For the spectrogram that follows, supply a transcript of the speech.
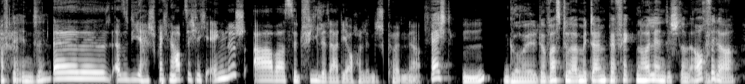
auf der Insel? Äh, also die sprechen hauptsächlich Englisch, aber es sind viele da, die auch Holländisch können, ja. Echt? Geil, da warst du ja mit deinem perfekten Holländisch dann auch wieder.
